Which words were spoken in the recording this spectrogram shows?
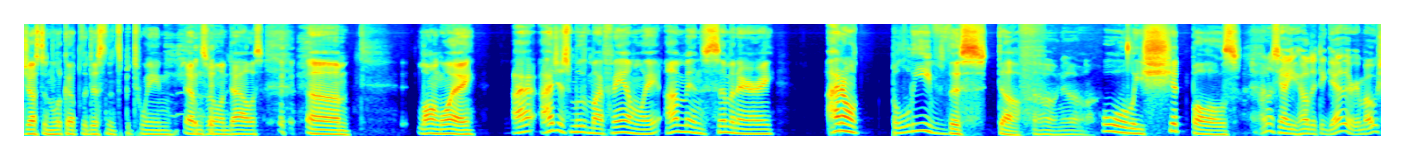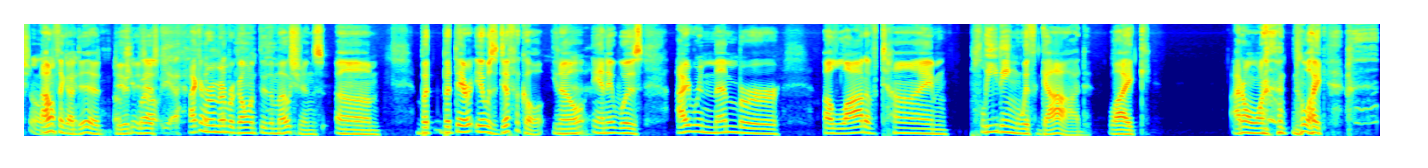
Justin look up the distance between Evansville and Dallas. Um, long way. I I just moved my family. I'm in seminary. I don't believe this stuff. Oh no! Holy shit balls! I don't see how you held it together emotionally. I don't think I did, dude. Okay, well, just- yeah. I can remember going through the motions. Um, but but there it was difficult, you know, and it was. I remember a lot of time pleading with God, like. I don't want to like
